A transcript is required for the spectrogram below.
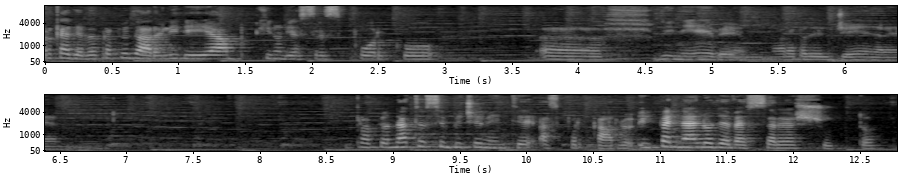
perché deve proprio dare l'idea un pochino di essere sporco eh, di neve, una roba del genere. Proprio andate semplicemente a sporcarlo. Il pennello deve essere asciutto.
